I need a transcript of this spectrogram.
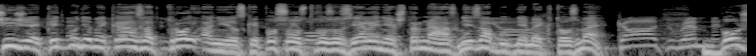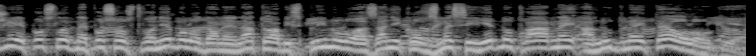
Čiže keď budeme kázať trojanielské posolstvo zo zjavenia 14, nezabudneme, kto sme. Božie posledné posolstvo nebolo dané na to, aby splynulo a zaniklo v zmesi jednotvárnej a nudnej teológie.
